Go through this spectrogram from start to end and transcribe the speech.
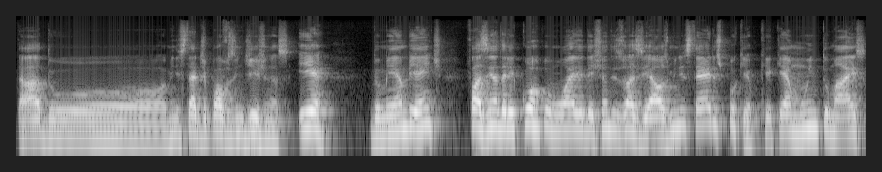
tá, do Ministério de Povos Indígenas e do Meio Ambiente, fazendo ali corpo mole e deixando esvaziar os ministérios. Por quê? Porque quer muito mais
